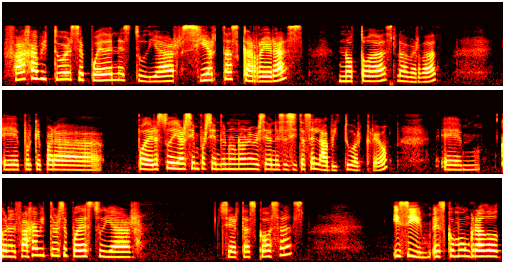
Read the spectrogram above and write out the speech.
Fachabitur se pueden estudiar ciertas carreras, no todas, la verdad, eh, porque para poder estudiar 100% en una universidad necesitas el Abitur, creo. Em, con el Fachabitur se puede estudiar ciertas cosas. Y sí, es como un grado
